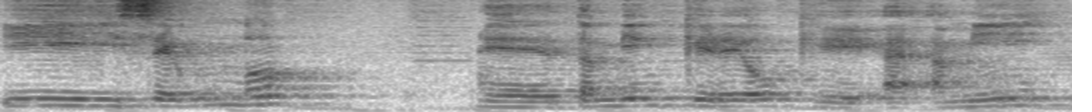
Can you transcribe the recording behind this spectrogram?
Y segundo, eh, también creo que a, mí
